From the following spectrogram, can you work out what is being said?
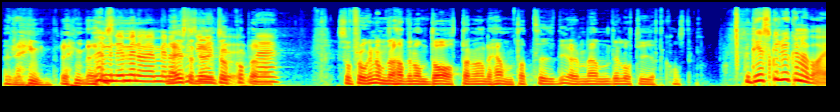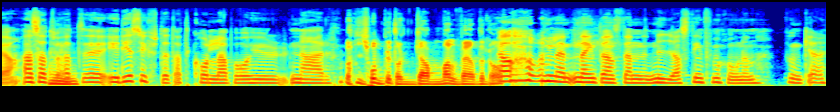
Regn, regn. Nej, Nej, just, men jag menar, nej, just det, den är inte uppkopplad. Nej. Så frågan är om den hade någon data den hade hämtat tidigare, men det låter ju jättekonstigt. Det skulle det kunna vara ja. Alltså att, Mm. att eh, i det syftet att kolla på hur, när, Vad jobbigt att ha gammal väderdag. ja, när när inte ens den nyaste informationen funkar.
